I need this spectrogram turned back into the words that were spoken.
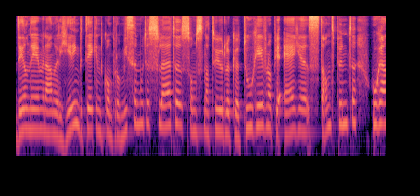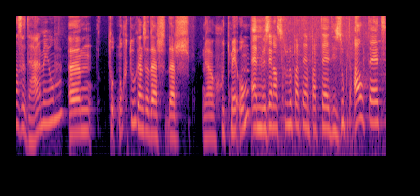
deelnemen aan de regering betekent compromissen moeten sluiten. Soms natuurlijk toegeven op je eigen standpunten. Hoe gaan ze daarmee om? Um, tot nog toe gaan ze daar, daar ja, goed mee om. En we zijn als Groene Partij een partij die zoekt altijd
